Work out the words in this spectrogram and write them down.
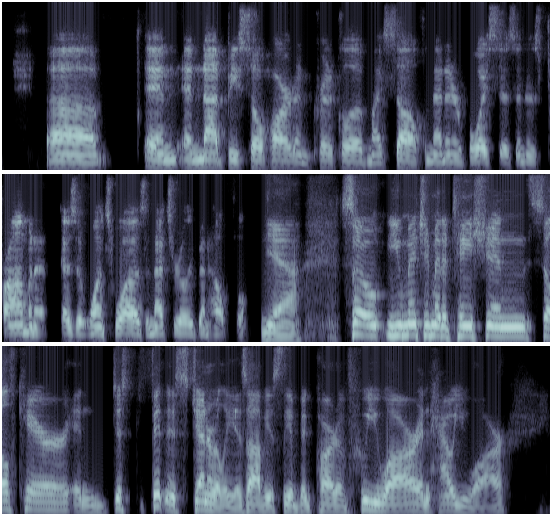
uh, and and not be so hard and critical of myself and that inner voice isn't as prominent as it once was and that's really been helpful yeah so you mentioned meditation self-care and just fitness generally is obviously a big part of who you are and how you are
